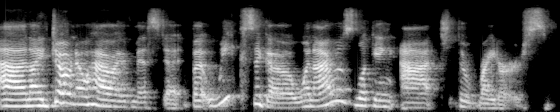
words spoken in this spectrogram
And I don't know how I've missed it. But weeks ago, when I was looking at the writers,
